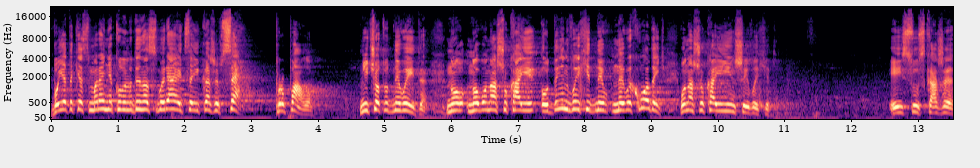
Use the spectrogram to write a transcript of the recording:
Бо є таке смирення, коли людина смиряється і каже, все, пропало. Нічого тут не вийде. Но, но вона шукає один вихід, не, не виходить, вона шукає інший вихід. І Ісус каже,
